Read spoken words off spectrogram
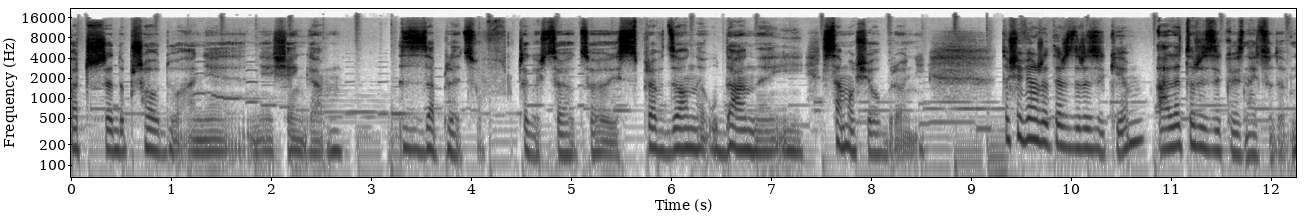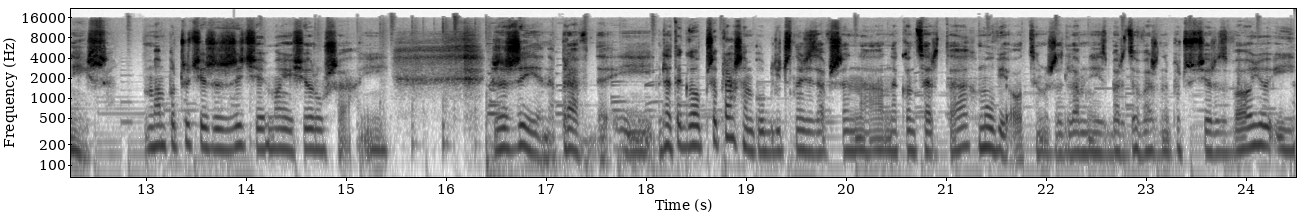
patrzę do przodu, a nie, nie sięgam za pleców czegoś, co, co jest sprawdzone, udane i samo się obroni. To się wiąże też z ryzykiem, ale to ryzyko jest najcudowniejsze. Mam poczucie, że życie moje się rusza i że żyję naprawdę. I dlatego przepraszam publiczność zawsze na, na koncertach. Mówię o tym, że dla mnie jest bardzo ważne poczucie rozwoju, i,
